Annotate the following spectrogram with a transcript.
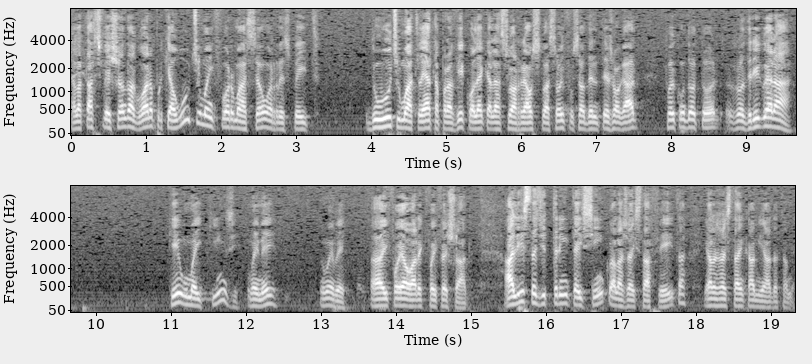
ela está se fechando agora porque a última informação a respeito do último atleta para ver qual é que era a sua real situação em função dele ter jogado foi com o doutor Rodrigo, era que? Uma e quinze? Uma e meia? Uma e meia. Aí foi a hora que foi fechado. A lista de 35, ela já está feita, ela já está encaminhada também.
